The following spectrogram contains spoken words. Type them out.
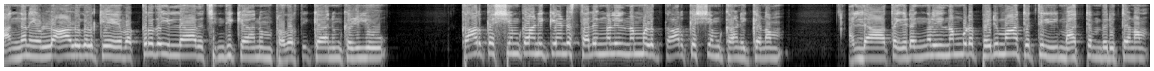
അങ്ങനെയുള്ള ആളുകൾക്ക് വക്രതയില്ലാതെ ചിന്തിക്കാനും പ്രവർത്തിക്കാനും കഴിയൂ. കാർക്കശ്യം കാണിക്കേണ്ട സ്ഥലങ്ങളിൽ നമ്മൾ കാർക്കശ്യം കാണിക്കണം. അല്ലാത്ത ഇടങ്ങളിൽ നമ്മുടെ പെരുമാറ്റത്തിൽ മാറ്റം വരുത്തണം.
